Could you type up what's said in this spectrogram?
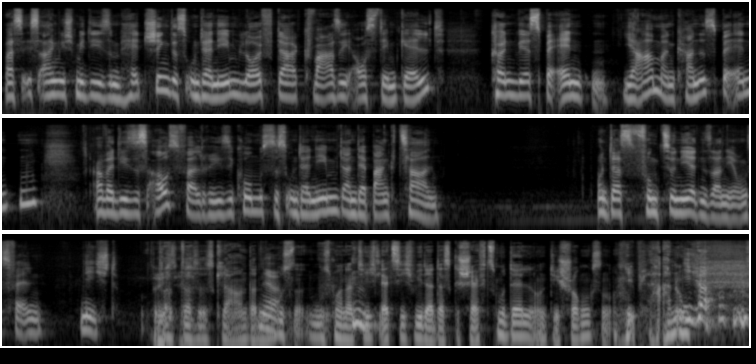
was ist eigentlich mit diesem Hedging? Das Unternehmen läuft da quasi aus dem Geld. Können wir es beenden? Ja, man kann es beenden, aber dieses Ausfallrisiko muss das Unternehmen dann der Bank zahlen. Und das funktioniert in Sanierungsfällen nicht. Das, das, ist klar. Und dann ja. muss, muss man natürlich letztlich wieder das Geschäftsmodell und die Chancen und die Planung ja.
